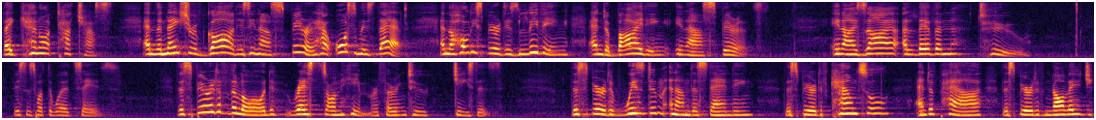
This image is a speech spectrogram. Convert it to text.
They cannot touch us. And the nature of God is in our spirit. How awesome is that? And the Holy Spirit is living and abiding in our spirits. In Isaiah 11 2, this is what the word says The Spirit of the Lord rests on him, referring to Jesus. The Spirit of wisdom and understanding, the Spirit of counsel and of power, the Spirit of knowledge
